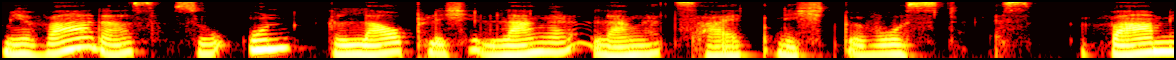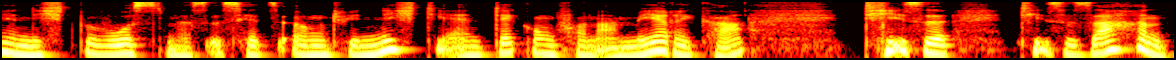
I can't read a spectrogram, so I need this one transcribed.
Mir war das so unglaublich lange, lange Zeit nicht bewusst. War mir nicht bewusst, und das ist jetzt irgendwie nicht die Entdeckung von Amerika, diese, diese Sachen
